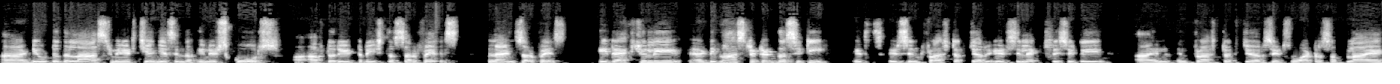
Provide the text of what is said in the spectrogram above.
uh, due to the last minute changes in the in its course uh, after it reached the surface land surface it actually uh, devastated the city its its infrastructure its electricity uh, in, infrastructures its water supply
